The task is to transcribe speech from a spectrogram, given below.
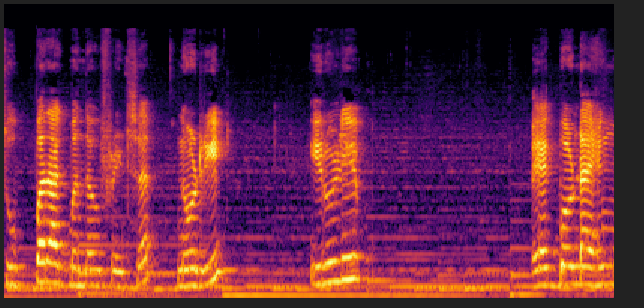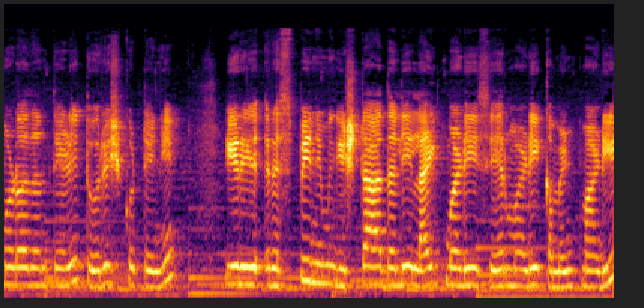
ಸೂಪರ್ ಆಗಿ ಬಂದವು ಫ್ರೆಂಡ್ಸ್ ನೋಡ್ರಿ, ಈರುಳ್ಳಿ ಎಗ್ ಬೋಂಡ ಹೆಂಗೆ ಮಾಡೋದಂತೇಳಿ ತೋರಿಸ್ಕೊಟ್ಟೀನಿ. ಈ ರೆಸಿಪಿ ನಿಮಗೆ ಇಷ್ಟ ಆದಲ್ಲಿ ಲೈಕ್ ಮಾಡಿ ಶೇರ್ ಮಾಡಿ ಕಮೆಂಟ್ ಮಾಡಿ.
